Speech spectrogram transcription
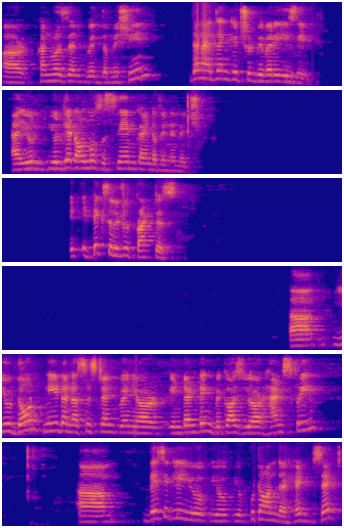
are conversant with the machine. Then I think it should be very easy, and you'll you'll get almost the same kind of an image. It, it takes a little practice Uh, you don't need an assistant when you're indenting because you're hands free. Um, basically, you, you, you put on the headset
